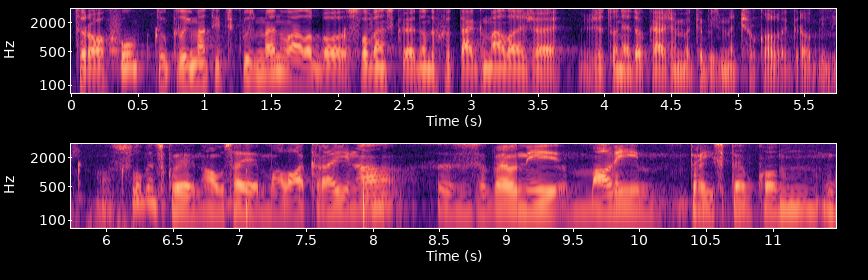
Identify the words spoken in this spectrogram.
trochu tú klimatickú zmenu, alebo Slovensko je jednoducho tak malé, že, že to nedokážeme, keby sme čokoľvek robili? No, Slovensko je naozaj malá krajina s veľmi malým príspevkom k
